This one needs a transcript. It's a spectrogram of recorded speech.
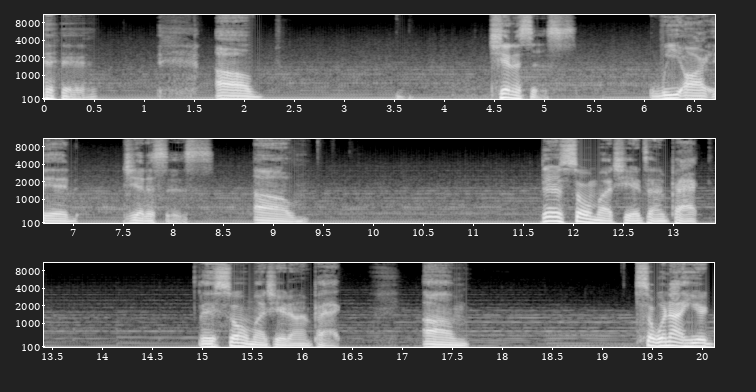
um, Genesis. We are in Genesis. Um, there's so much here to unpack. There's so much here to unpack. Um, so we're not here.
